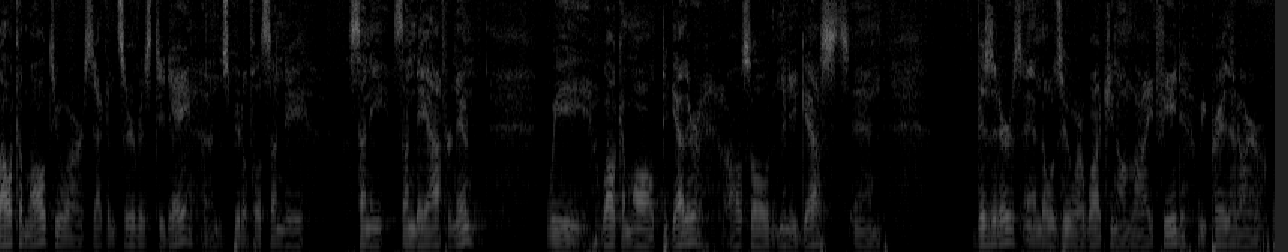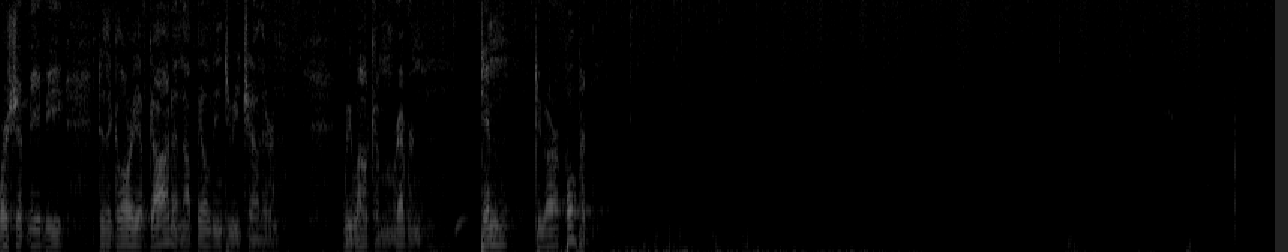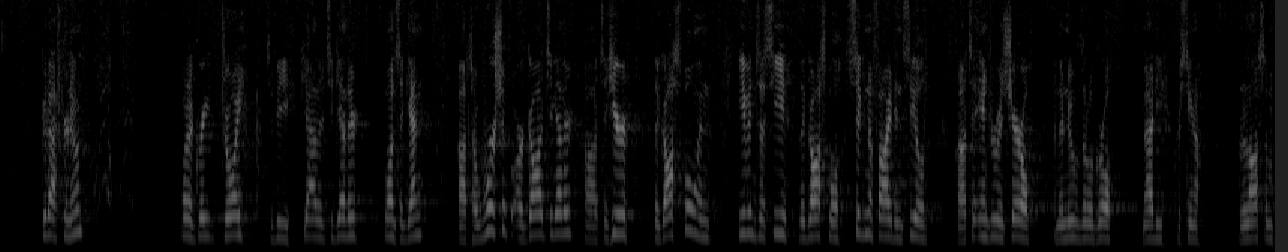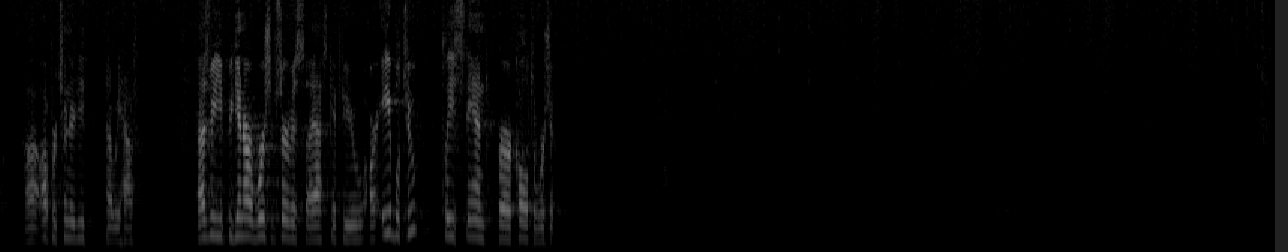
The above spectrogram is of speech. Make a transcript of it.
welcome all to our second service today on this beautiful Sunday, sunny Sunday afternoon. We welcome all together, also the many guests and visitors, and those who are watching on live feed. We pray that our worship may be to the glory of God and upbuilding to each other. We welcome Reverend Tim to our pulpit. Good afternoon. What a great joy to be gathered together once again, uh, to worship our God together, uh, to hear the gospel, and even to see the gospel signified and sealed uh, to Andrew and Cheryl and their new little girl, Maddie Christina. What an awesome uh, opportunity that we have. As we begin our worship service, I ask if you are able to, please stand for our call to worship.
